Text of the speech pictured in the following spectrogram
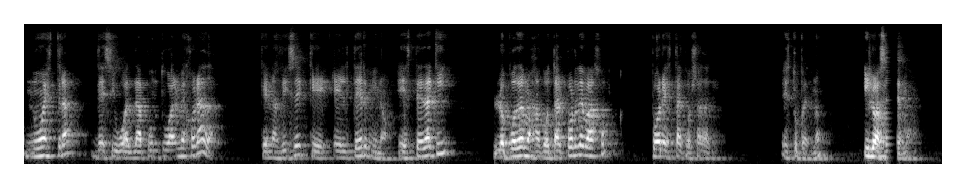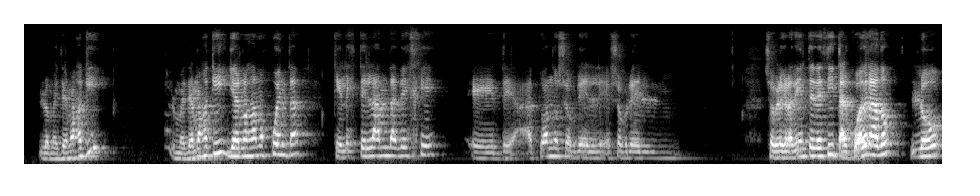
nuestra desigualdad puntual mejorada, que nos dice que el término este de aquí lo podemos acotar por debajo por esta cosa de aquí. Estupendo. Y lo hacemos. Lo metemos aquí, lo metemos aquí, ya nos damos cuenta que el este lambda de g, eh, actuando sobre el, sobre el sobre el gradiente de cita al cuadrado lo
